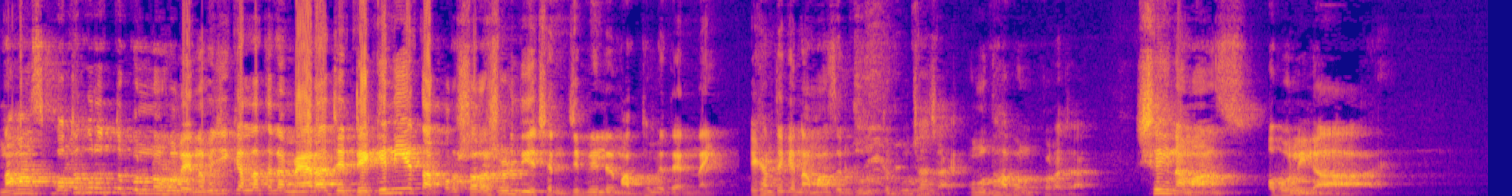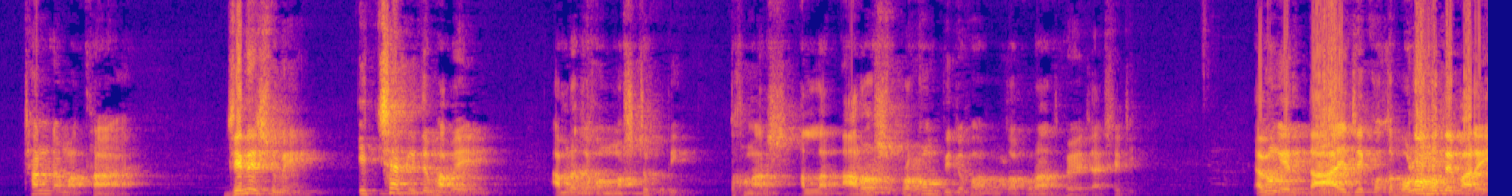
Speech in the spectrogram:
নামাজ কত গুরুত্বপূর্ণ হলে নবীজিকে আল্লাহ তালা মেয়ারাজে ডেকে নিয়ে তারপর সরাসরি দিয়েছেন, জিবরিলের মাধ্যমে দেন নাই। এখান থেকে নামাজের গুরুত্ব বোঝা যায়, অনুধাবন করা যায়। সেই নামাজ অবলীলায়, ঠান্ডা মাথায়, জেনে শুনে, ইচ্ছাকৃতভাবে আমরা যখন নষ্ট করি, তখন আর আল্লাহর আরস প্রকম্পিত হওয়ার মতো অপরাধ হয়ে যায় সেটি। এবং এর দায় যে কত বড় হতে পারে,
